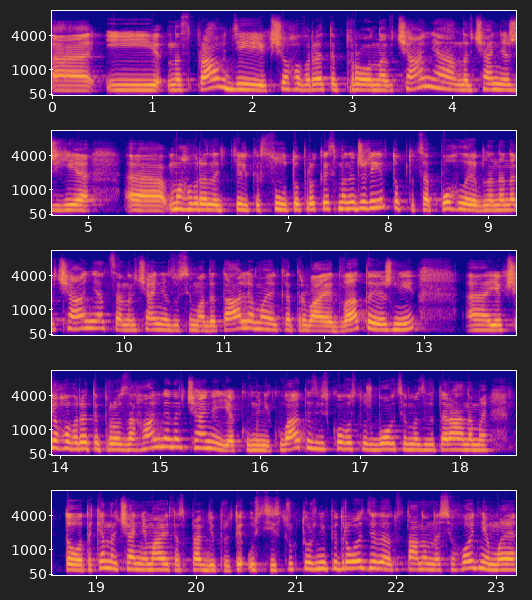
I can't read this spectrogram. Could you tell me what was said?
Е, і насправді, якщо говорити про навчання, навчання ж є. Е, ми говорили тільки суто про кейс-менеджерів, тобто це поглиблене навчання, це навчання з усіма деталями, яке триває два тижні. Е, якщо говорити про загальне навчання, як комунікувати з військовослужбовцями, з ветеранами, то таке навчання мають насправді пройти усі структурні підрозділи. От станом на сьогодні ми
